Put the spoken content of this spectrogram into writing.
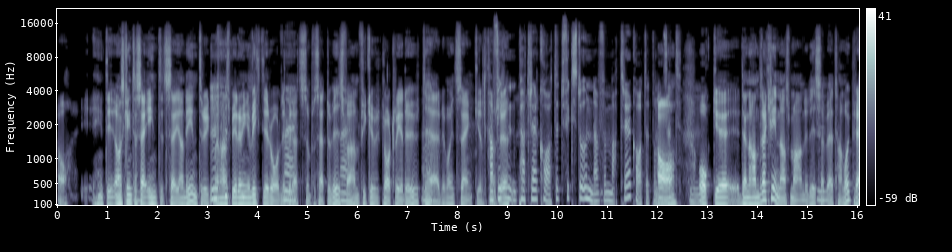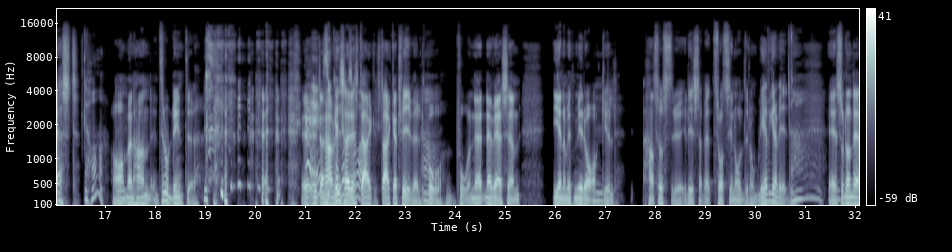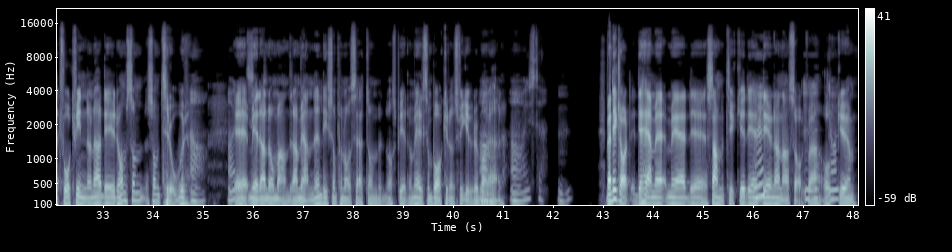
ja, inte, jag ska inte säga intetsägande intryck, Mm. men han spelar ju ingen viktig roll i berättelsen på sätt och vis. Nej. För han fick ju klart reda ut det Ja. här, det var inte så enkelt Han kanske. fick, patriarkatet fick stå undan för matriarkatet på något Ja, sätt. Mm. Och eh, den andra kvinnans man, Elisabeth, han var ju präst. Jaha. Ja, Mm. men han trodde inte. Nej, Utan han visade stark, starka tvivel Ja. på, på när, när väl sen genom ett mirakel hans hustru Elisabeth trots sin ålderdom blev gravid. Ah. Eh, Så de där två kvinnorna, det är ju de som, som tror. Just det. medan de andra männen liksom på något sätt, de, de spelar, de är liksom bakgrundsfigurer bara här. Ja, just det. Mm. Men det är klart, det här med, med eh, samtycke, det, Mm. det är en annan sak. Va? Mm, Och ja.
